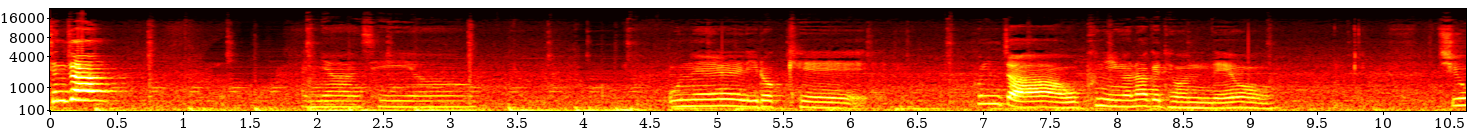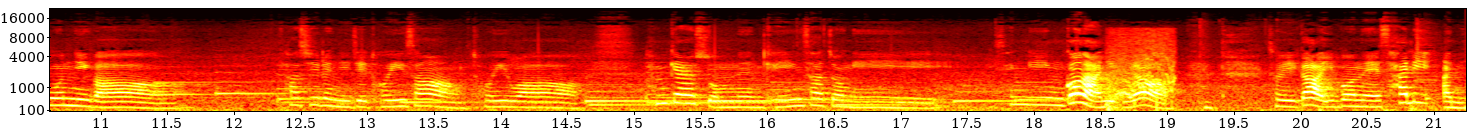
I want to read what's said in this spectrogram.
등장! 안녕하세요. 오늘 이렇게 혼자 오프닝을 하게 되었는데요. 지호 언니가 사실은 이제 더 이상 저희와 함께 할 수 없는 개인 사정이 생긴 건 아니고요. 저희가 이번에 사리, 아니,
